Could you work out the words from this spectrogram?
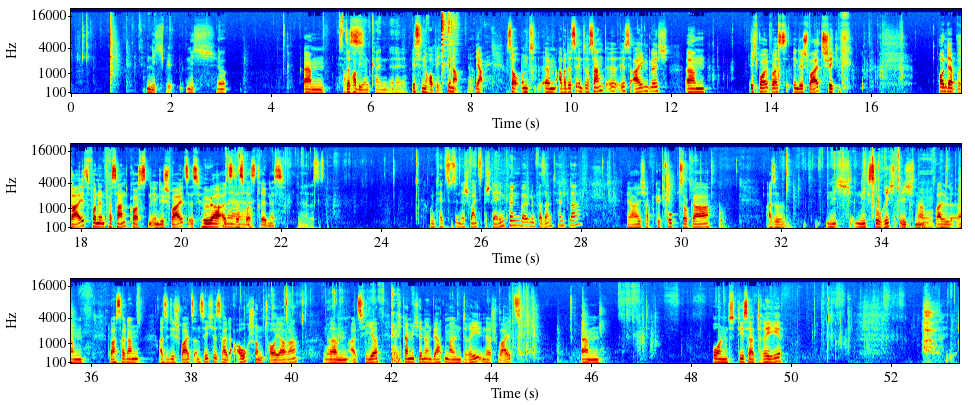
nicht, nicht Ja. ähm, Ist auch Das- ein Hobby und kein. Äh, ist ein Hobby, genau. Ja. Ja. So, und ähm, aber das Interessante ist eigentlich, ähm, ich wollte was in die Schweiz schicken. Und der Preis von den Versandkosten in die Schweiz ist höher als das, Ja. was drin ist. ja, das ist doof. Und hättest du es in der Schweiz bestellen können bei irgendeinem Versandhändler? Ja, ich habe geguckt sogar, also nicht, nicht so richtig, ne? Mhm. weil ähm, du hast halt dann, also die Schweiz an sich ist halt auch schon teurer. Ja. ähm, als hier. Ich kann mich erinnern, wir hatten mal einen Dreh in der Schweiz. Ähm, und dieser Dreh,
